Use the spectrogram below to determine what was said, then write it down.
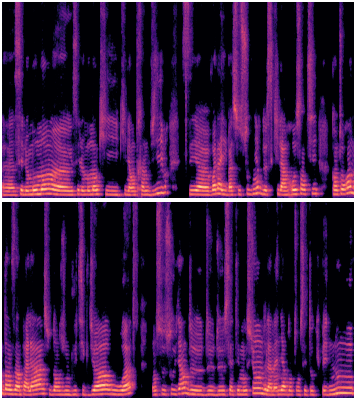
Euh, c'est le moment, le moment qu'il est en train de vivre c'est voilà, il va se souvenir de ce qu'il a ressenti. Quand on rentre dans un palace ou dans une boutique Dior ou autre, on se souvient de, de, cette émotion, de la manière dont on s'est occupé de nous.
